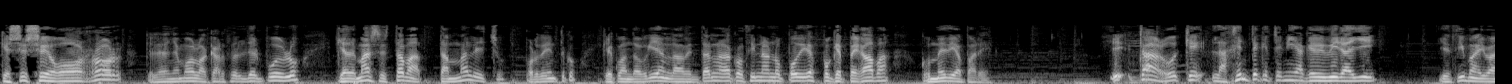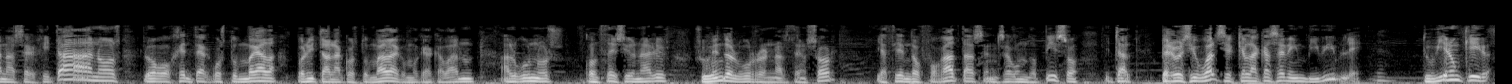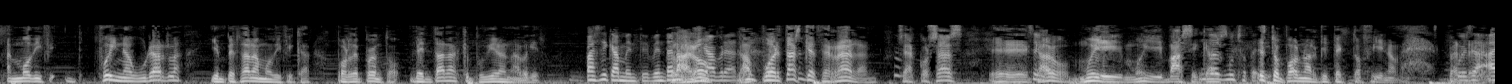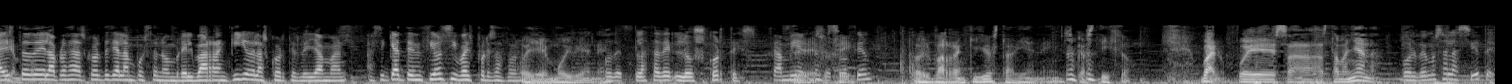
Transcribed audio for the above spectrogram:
Que es ese horror que le han llamado la cárcel del pueblo, que además estaba tan mal hecho por dentro que cuando abrían la ventana de la cocina no podías porque pegaba con media pared. Y, claro, es que la gente que tenía que vivir allí, y encima iban a ser gitanos, luego gente acostumbrada, pues ni tan acostumbrada, como que acabaron algunos concesionarios subiendo el burro en ascensor y haciendo fogatas en segundo piso y tal. Pero es igual si es que la casa era invivible. Tuvieron que ir a fue inaugurarla y empezar a modificar. Por de pronto, ventanas que pudieran abrir. Básicamente, ventanas Claro, que se abran. las puertas que cerraran. O sea, cosas, eh, Sí. claro, muy muy básicas. No es mucho pedir. Esto para un arquitecto fino. eh, Pues a, a esto de la Plaza de las Cortes ya le han puesto nombre, el Barranquillo de las Cortes le llaman. Así que atención si vais por esa zona. Oye, muy bien, ¿eh? O de Plaza de los Cortes. También. Sí, sí. El barranquillo está bien, ¿eh? es castizo. bueno, pues a- hasta mañana. Volvemos a las 7.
